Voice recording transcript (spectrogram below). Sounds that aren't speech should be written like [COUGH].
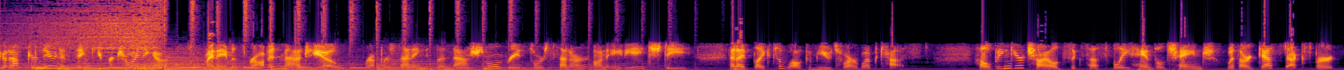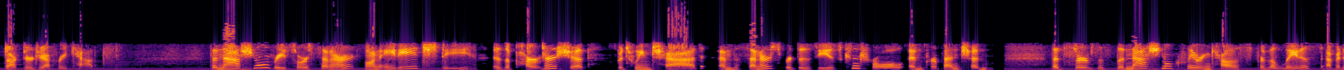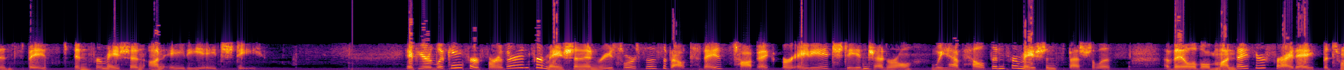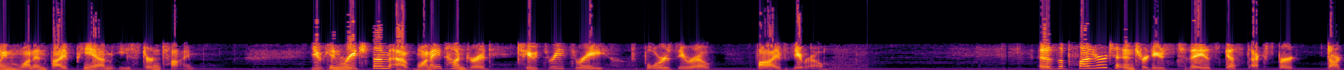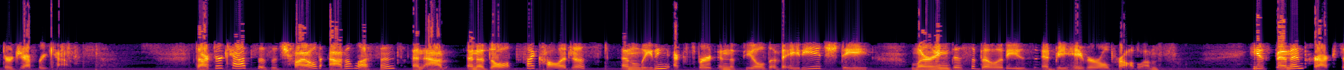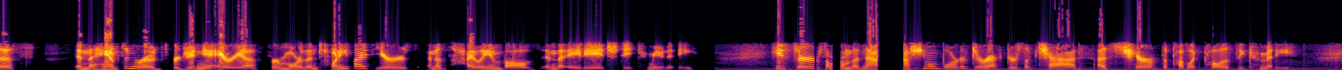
Good afternoon, and thank you for joining us. My name is Robin Maggio, representing the National Resource Center on ADHD, and I'd like to welcome you to our webcast, Helping Your Child Successfully Handle Change with our guest expert, Dr. Jeffrey Katz. The National Resource Center on ADHD is a partnership between CHADD and the Centers for Disease Control and Prevention that serves as the national clearinghouse for the latest evidence-based information on ADHD. If you're looking for further information and resources about today's topic or ADHD in general, we have health information specialists available Monday through Friday between 1 and 5 p.m. Eastern Time. You can reach them at 1-800-233-4050. It is a pleasure to introduce today's guest expert, Dr. Jeffrey Katz. Dr. Katz is a child, adolescent, and ad an adult psychologist and leading expert in the field of ADHD, learning disabilities, and behavioral problems. He's been in practice in the Hampton Roads, Virginia area for more than 25 years and is highly involved in the ADHD community. He serves on the National Board of Directors of CHADD as chair of the Public Policy Committee.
